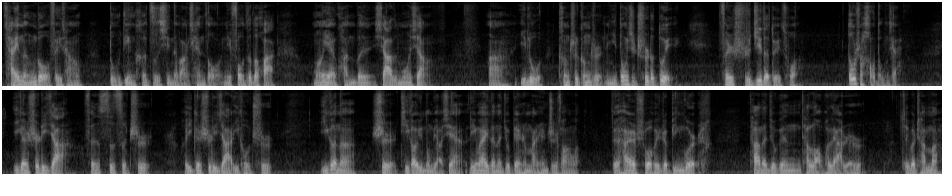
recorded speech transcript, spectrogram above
才能够非常笃定和自信的往前走。你否则的话，蒙眼狂奔，瞎子摸象。啊，一路吭哧吭哧，你东西吃的对，分时机的对错，都是好东西。一根士力架分四次吃，和一根士力架一口吃，一个呢是提高运动表现，另外一个呢就变成满身脂肪了。对，还是说回这冰棍儿，他呢就跟他老婆俩人，嘴巴馋嘛，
